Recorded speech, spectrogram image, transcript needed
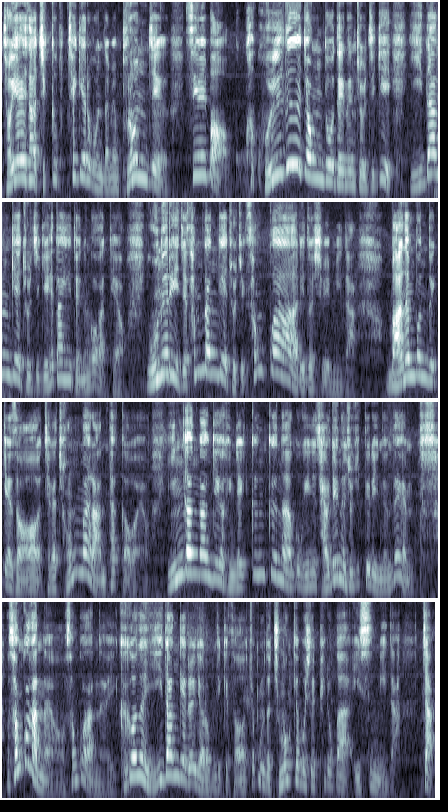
저희 회사 직급 체계로 본다면 브론즈, 실버, 골드 정도 되는 조직이 2단계 조직에 해당이 되는 것 같아요. 오늘이 이제 3단계 조직 성과 리더십입니다. 많은 분들께서 제가 정말 안타까워요. 인간관계가 굉장히 끈끈하고 굉장히 잘 되는 조직들이 있는데 성과가 안 나요. 성과가 안 나요. 그거는 2단계를 여러분들께서 조금 더 주목해 보실 필요가 있습니다. 자,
